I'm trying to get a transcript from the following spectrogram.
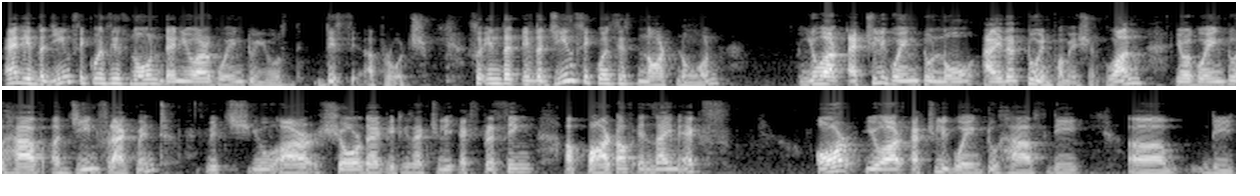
And if the gene sequence is known, then you are going to use this approach. So in the if the gene sequence is not known, you are actually going to know either two information. One, you are going to have a gene fragment which you are sure that it is actually expressing a part of enzyme X or you are actually going to have the uh, the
